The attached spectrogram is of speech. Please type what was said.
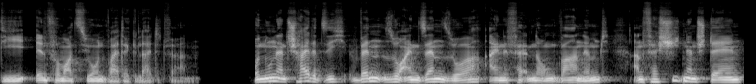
die Informationen weitergeleitet werden. Und nun entscheidet sich, wenn so ein Sensor eine Veränderung wahrnimmt, an verschiedenen Stellen,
